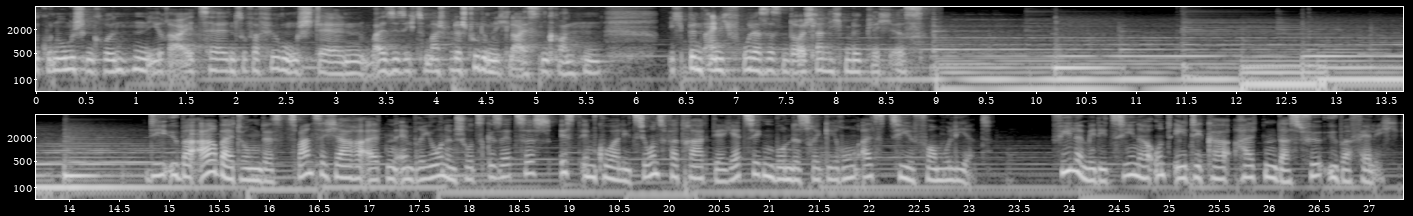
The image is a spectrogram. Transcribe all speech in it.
ökonomischen Gründen ihre Eizellen zur Verfügung stellen, weil sie sich zum Beispiel das Studium nicht leisten konnten. Ich bin eigentlich froh, dass es in Deutschland nicht möglich ist. Überarbeitung des 20 Jahre alten Embryonenschutzgesetzes ist im Koalitionsvertrag der jetzigen Bundesregierung als Ziel formuliert. Viele Mediziner und Ethiker halten das für überfällig.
